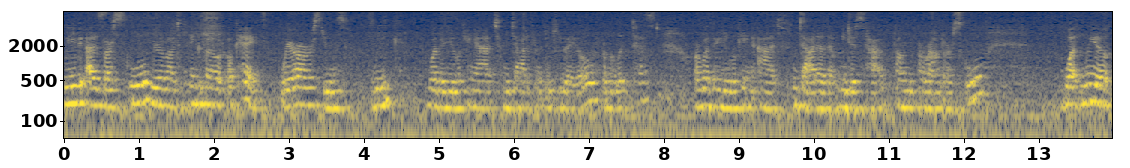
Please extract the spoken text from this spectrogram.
we, as our school, we're allowed to think about, okay, where are our students weak, whether you're looking at data from EQAO, from a lit test, or whether you're looking at data that we just have from around our school. What we uh,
